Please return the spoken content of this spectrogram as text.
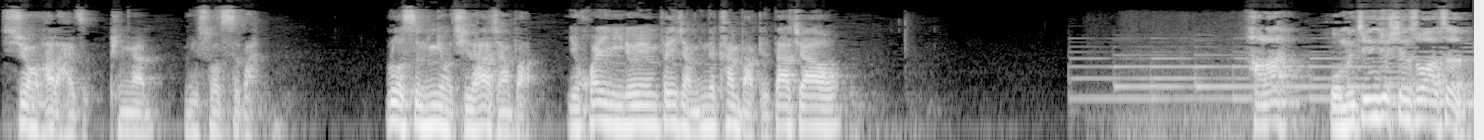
希望她的孩子平安。你说是吧？若是您有其他的想法，也欢迎您留言分享您的看法给大家哦。好了，我们今天就先说到这。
